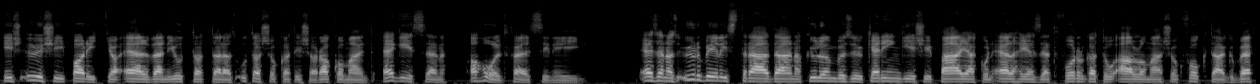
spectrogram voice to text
és ősi paritja elven juttatta el az utasokat és a rakományt egészen a hold felszínéig. Ezen az űrbéli strádán a különböző keringési pályákon elhelyezett forgatóállomások fogták be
